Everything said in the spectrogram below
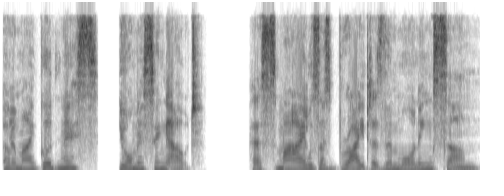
oh my goodness, you're missing out. Her smile was as bright as the morning sun.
